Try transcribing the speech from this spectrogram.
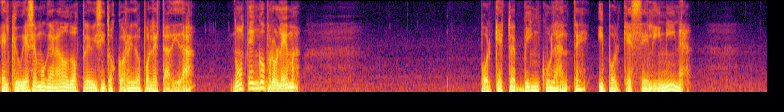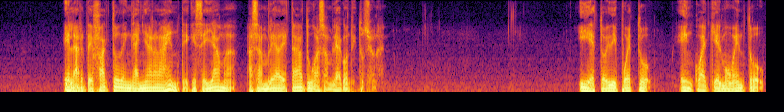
el que hubiésemos ganado dos plebiscitos corridos por la estadidad. No tengo problema. Porque esto es vinculante y porque se elimina el artefacto de engañar a la gente que se llama Asamblea de Estatus Asamblea Constitucional. Y estoy dispuesto en cualquier momento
